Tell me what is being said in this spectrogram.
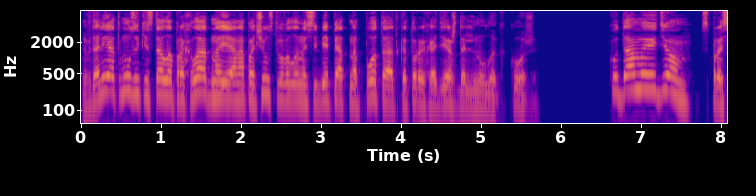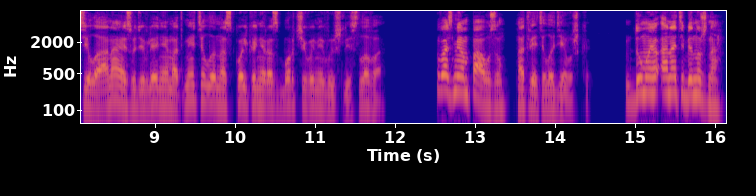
Вдали от музыки стало прохладно, и она почувствовала на себе пятна пота, от которых одежда льнула к коже. «Куда мы идем?» — спросила она и с удивлением отметила, насколько неразборчивыми вышли слова. «Возьмем паузу», — ответила девушка. «Думаю, она тебе нужна».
